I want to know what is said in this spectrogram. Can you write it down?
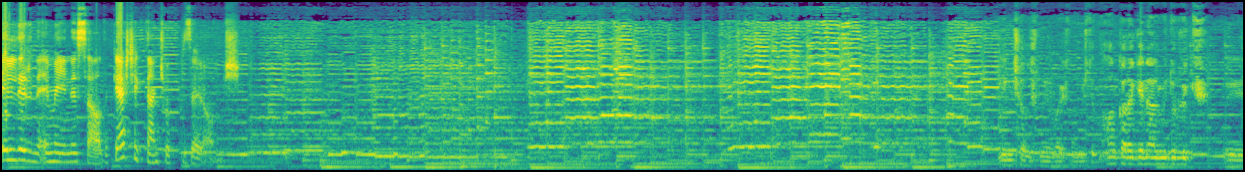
Ellerine, emeğine sağlık. Gerçekten çok güzel olmuş. Yeni çalışmaya başlamıştım. Ankara Genel Müdürlük e,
